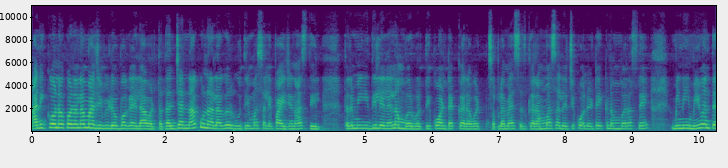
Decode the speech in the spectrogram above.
आणि कोणाकोणाला माझे व्हिडिओ बघायला आवडतात. आणि ज्यांना कुणाला घरगुती मसाले पाहिजे असतील तर मी दिलेल्या नंबरवरती कॉन्टॅक्ट करा व्हॉट्सअपला मेसेज करा. मसाल्याची क्वालिटी एक नंबर असते. मी नेहमी म्हणते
